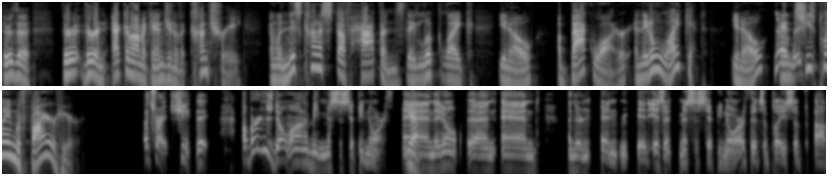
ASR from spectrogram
They're the they're they're an economic engine of the country, and when this kind of stuff happens, they look like you know a backwater, and they don't like it. You know, No, and they- she's playing with fire here. That's right. She they, Albertans don't want to be Mississippi North, and Yeah. they don't, and and and they're and it isn't Mississippi North. It's a place of uh,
